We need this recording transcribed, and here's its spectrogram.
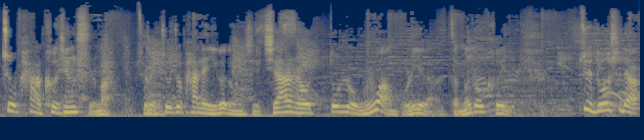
就怕氪星石嘛，是吧？对就就怕那一个东西，其他时候都是无往不利的，怎么都可以，最多是点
